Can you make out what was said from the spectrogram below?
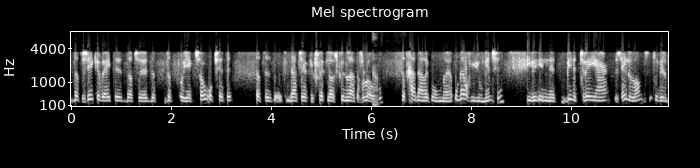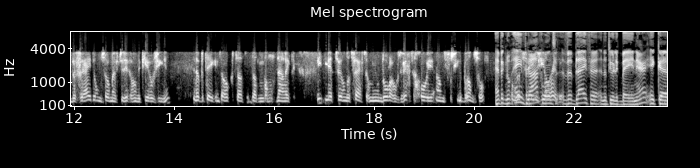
dat we zeker weten dat we dat, dat project zo opzetten dat we het daadwerkelijk vlekloos kunnen laten verlopen. Ja. Dat gaat namelijk om, uh, om 11 miljoen mensen die we in, uh, binnen twee jaar dus het hele land willen bevrijden, om zo maar even te zeggen, van de kerosine. En dat betekent ook dat dat land dadelijk niet meer 250 miljoen dollar hoeft weg te gooien aan fossiele brandstof. Heb ik nog één vraag, want we blijven natuurlijk BNR. Ik uh,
